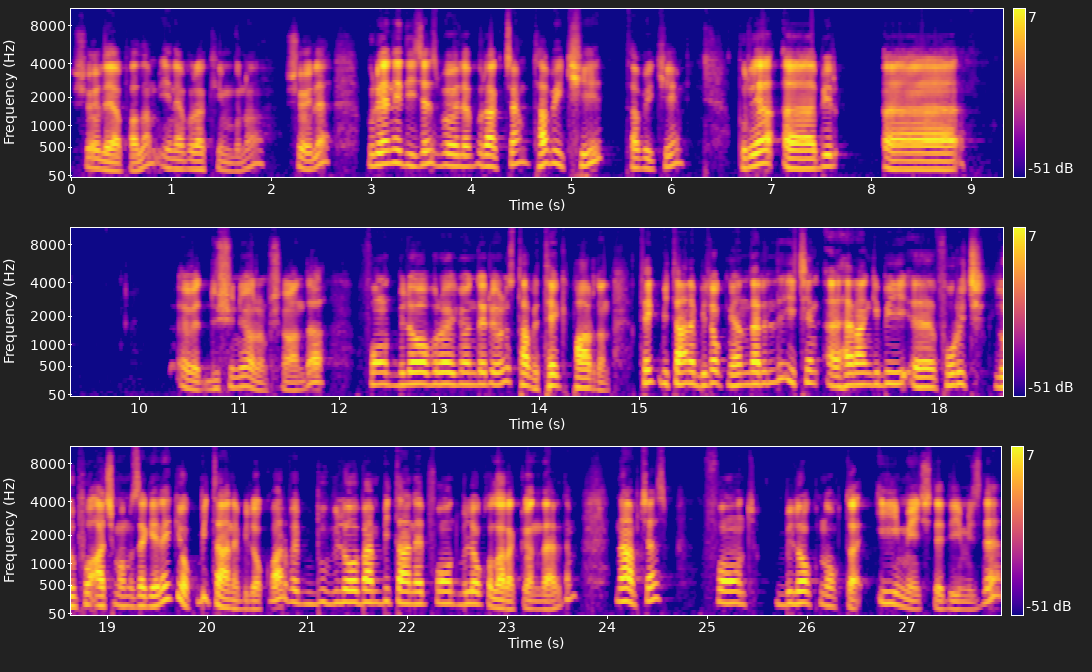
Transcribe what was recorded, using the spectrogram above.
Şöyle yapalım. Yine bırakayım bunu. Şöyle. Buraya ne diyeceğiz? Böyle bırakacağım. Tabii ki tabii ki buraya eee, bir eee, evet düşünüyorum şu anda. Font bloğu buraya gönderiyoruz. Tabii tek pardon. Tek bir tane blok gönderildiği için e, herhangi bir e, for each loop'u açmamıza gerek yok. Bir tane blok var ve bu bloğu ben bir tane font blok olarak gönderdim. Ne yapacağız? Font blok nokta image dediğimizde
